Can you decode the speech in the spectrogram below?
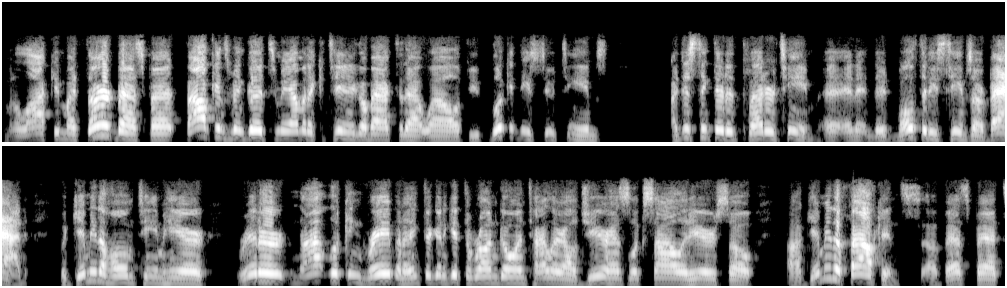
I'm going to lock in my third best bet. Falcons been good to me. I'm going to continue to go back to that well. If you look at these two teams, I just think they're the better team, and, both of these teams are bad. But give me the home team here. Ridder not looking great, but I think they're going to get the run going. Tyler Allgeier has looked solid here. So uh, give me the Falcons. Uh, best bet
